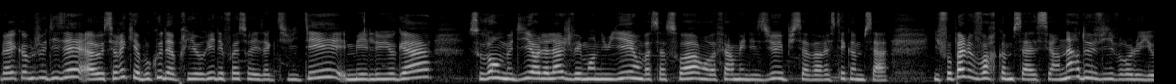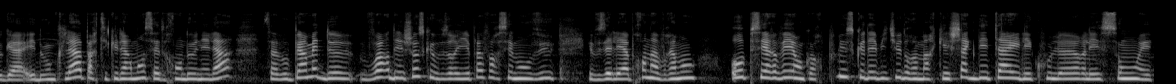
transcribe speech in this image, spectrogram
Ben, comme je vous disais, euh, c'est vrai qu'il y a beaucoup d'a priori des fois sur les activités, mais le yoga, souvent on me dit oh là là, je vais m'ennuyer, on va s'asseoir, on va fermer les yeux et puis ça va rester comme ça. Il faut pas le voir comme ça, c'est un art de vivre le yoga. Et donc là, particulièrement cette randonnée-là, ça vous permettre de voir des choses que vous n'auriez pas forcément vues. Et vous allez apprendre à vraiment observer encore plus que d'habitude, remarquer chaque détail, les couleurs, les sons et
